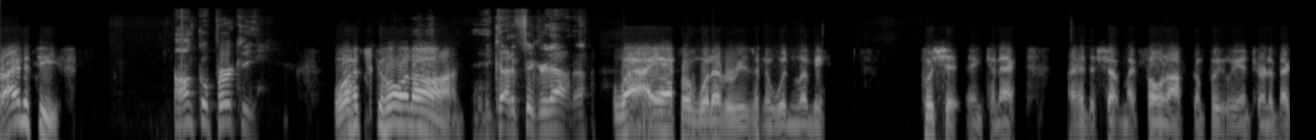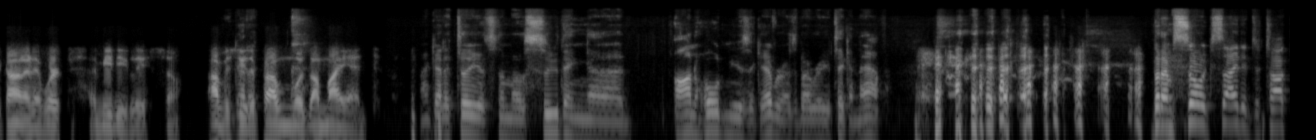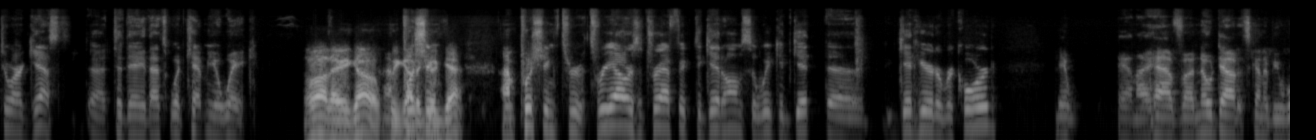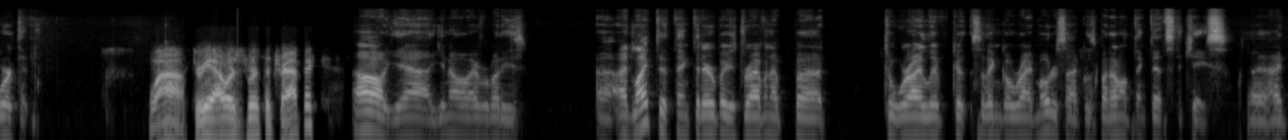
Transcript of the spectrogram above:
Brian Atif. Uncle Perky. What's going on? You got it figured out, huh? Well, yeah, for whatever reason, it wouldn't let me push it and connect. I had to shut my phone off completely and turn it back on, and it worked immediately. So obviously, gotta- the problem was on my end. I got to tell you, it's the most soothing uh, on hold music ever. I was about ready to take a nap. but I'm so excited to talk to our guest uh, today. That's what kept me awake. Well, there you go. I'm we got pushing- a good guess. I'm pushing through three hours of traffic to get home so we could get uh, get here to record. It, and I have uh, no doubt it's going to be worth it. Wow, three hours worth of traffic. Oh yeah, you know everybody's. Uh, I'd like to think that everybody's driving up uh, to where I live so they can go ride motorcycles, but I don't think that's the case. I, I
